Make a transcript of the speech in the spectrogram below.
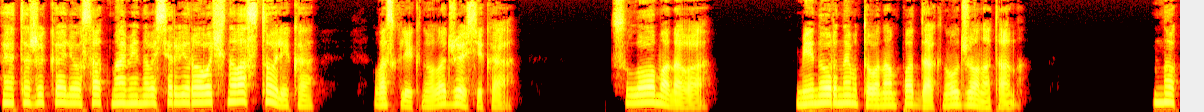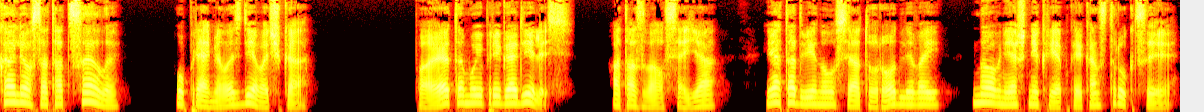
«Это же колеса от маминого сервировочного столика!» — воскликнула Джессика. «Сломанного!» — минорным тоном поддакнул Джонатан. «Но колеса-то целы!» — упрямилась девочка. «Поэтому и пригодились», — отозвался я, и отодвинулся от уродливой, но внешне крепкой конструкции.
